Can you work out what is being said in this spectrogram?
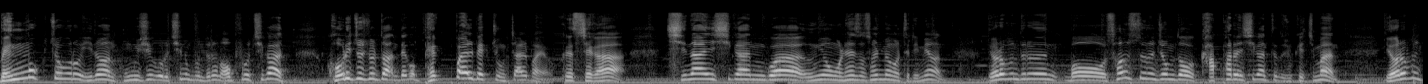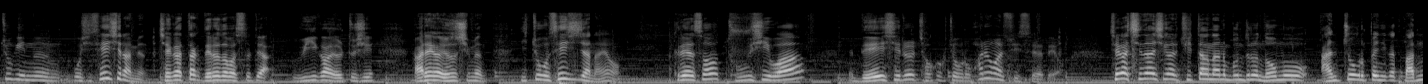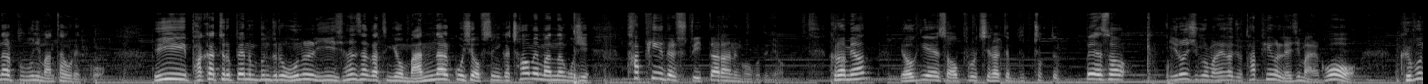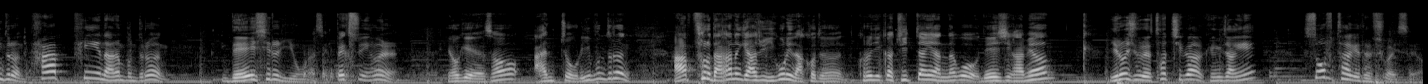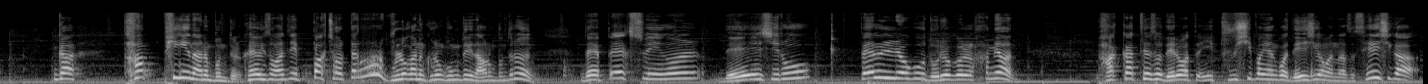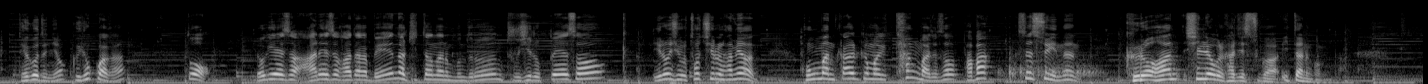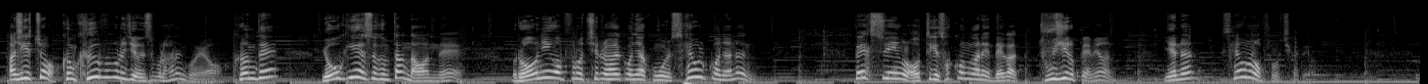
맹목적으로 이러한 공식으로 치는 분들은 어프로치가 거리 조절도 안 되고 백발백중 짧아요. 그래서 제가 지난 시간과 응용을 해서 설명을 드리면 여러분들은 뭐 선수는 좀 더 가파른 시간대도 좋겠지만 여러분 쪽에 있는 곳이 3시라면 제가 딱 내려다봤을 때 위가 12시 아래가 6시면 이쪽은 3시잖아요. 그래서 2시와 4시를 적극적으로 활용할 수 있어야 돼요. 제가 지난 시간에 뒷땅 나는 분들은 너무 안쪽으로 빼니까 만날 부분이 많다고 그랬고 이 바깥으로 빼는 분들은 오늘 이 현상 같은 경우 만날 곳이 없으니까 처음에 만난 곳이 타핑이 될 수도 있다라는 거거든요. 그러면 여기에서 어프로치를 할 때 무척 빼서 이런 식으로만 해가지고 타핑을 내지 말고 그분들은 타핑이 나는 분들은 내시를 이용을 하세요. 백스윙을 여기에서 안쪽으로 이분들은 앞으로 나가는 게 아주 이골이 났거든. 그러니까 뒷땅이 안 나고 내시 가면 이런 식으로 해서 터치가 굉장히 소프트하게 될 수가 있어요. 그러니까 타핑이 나는 분들, 그냥 여기서 완전히 빡쳐가 따르르 굴러가는 그런 공들이 나오는 분들은 내 백스윙을 내시로 빼려고 노력을 하면 바깥에서 내려왔던 이 2시 방향과 4시가 만나서 3시가 되거든요. 그 효과가. 또 여기에서 안에서 가다가 맨날 뒷땅 나는 분들은 2시로 빼서 이런 식으로 터치를 하면 공만 깔끔하게 탁 맞아서 바박 쓸 수 있는 그러한 실력을 가질 수가 있다는 겁니다. 아시겠죠? 그럼 그 부분을 이제 연습을 하는 거예요. 그런데 여기에서 그럼 딱 나왔네. 러닝 어프로치를 할 거냐 공을 세울 거냐는 백스윙을 어떻게 섞건 간에 내가 2시로 빼면 얘는 세우는 어프로치가 돼요.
